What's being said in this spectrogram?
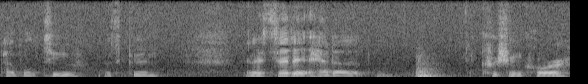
pebbled too. That's good. And I said it had a cushion core.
